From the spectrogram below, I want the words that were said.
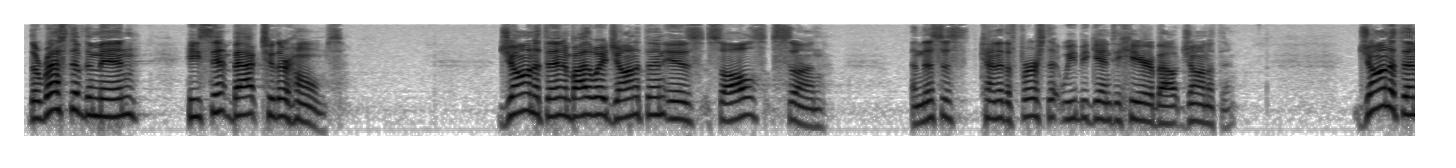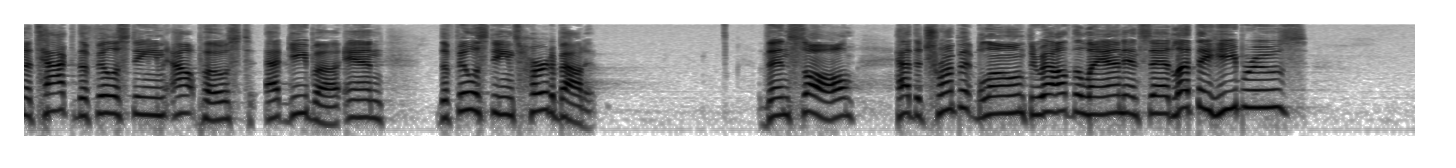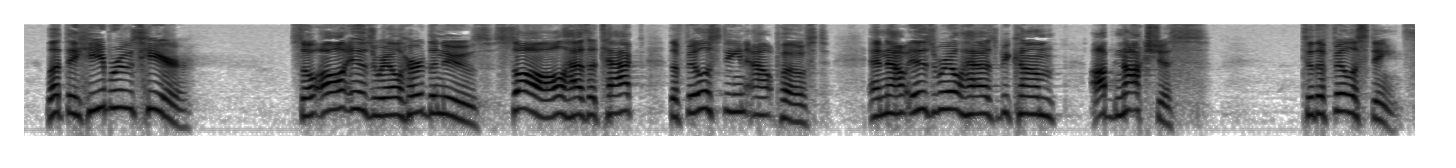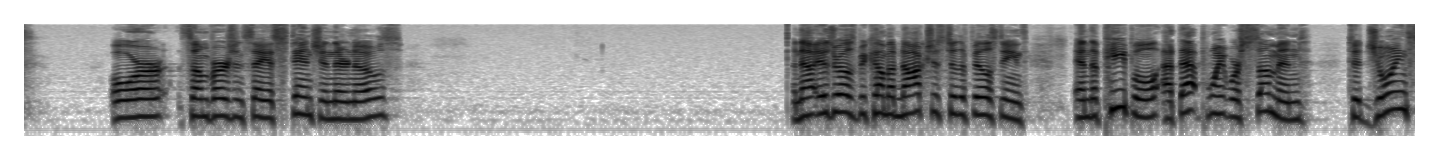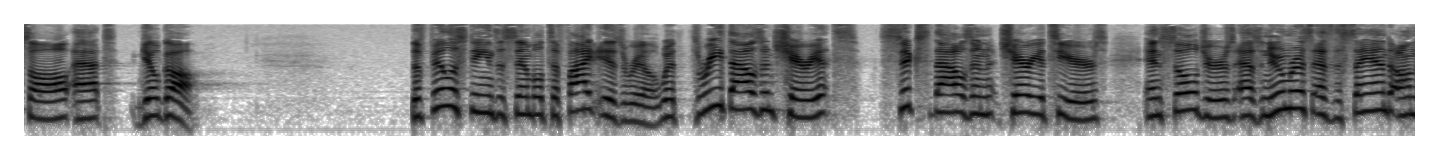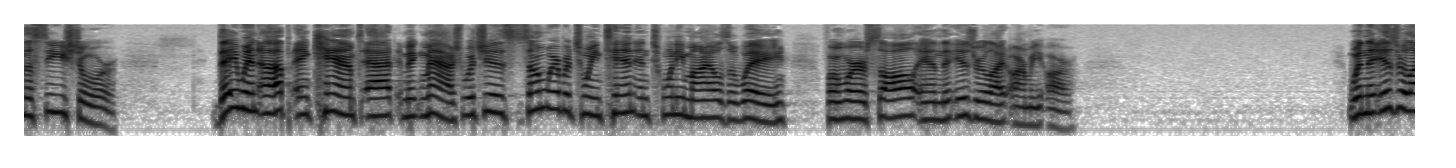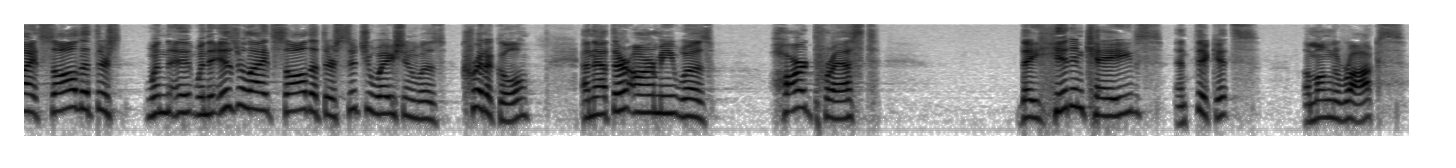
The rest of the men he sent back to their homes. Jonathan, and by the way, Jonathan is Saul's son. And this is kind of the first that we begin to hear about Jonathan. Jonathan attacked the Philistine outpost at Geba, and the Philistines heard about it. Then Saul had the trumpet blown throughout the land and said, Let the Hebrews, let the Hebrews hear. So all Israel heard the news. Saul has attacked the Philistine outpost, and now Israel has become obnoxious to the Philistines, or some versions say a stench in their nose. And now Israel has become obnoxious to the Philistines, and the people at that point were summoned to join Saul at Gilgal. The Philistines assembled to fight Israel with 3,000 chariots, 6,000 charioteers, and soldiers as numerous as the sand on the seashore. They went up and camped at Michmash, which is somewhere between 10 and 20 miles away from where Saul and the Israelite army are. When the Israelites saw that their when the, when the Israelites saw that their situation was critical and that their army was hard pressed, they hid in caves and thickets among the rocks.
